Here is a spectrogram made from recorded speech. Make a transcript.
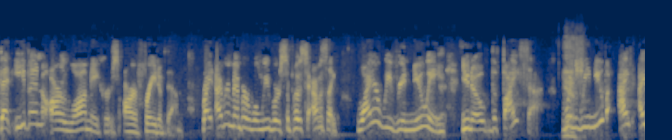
that even our lawmakers are afraid of them, right? I remember when we were supposed to, I was like, why are we renewing, you know, the FISA? When Yes. we knew, I, I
